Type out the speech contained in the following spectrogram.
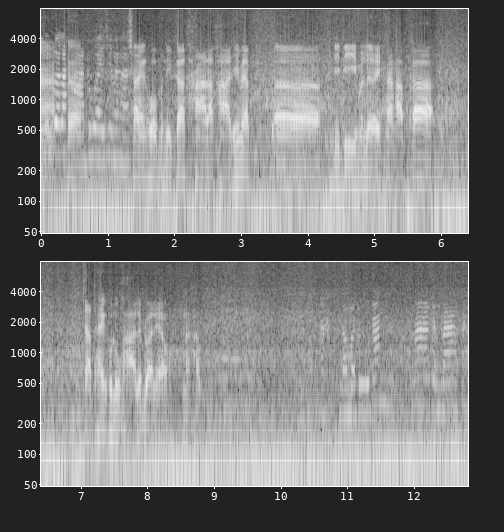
อ่าเรื่องด้วยราคาก็ด้วยใช่ไหมคะใช่ครับผมอันนี้ก็หาราคาที่แบบเอ่อดีๆมาเลยนะครับ ก็จัดให้คุณลูกค้าเรียบร้อยแล้วนะครับอะเรามาดูด้านหน้ากันบ้างค่ะ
